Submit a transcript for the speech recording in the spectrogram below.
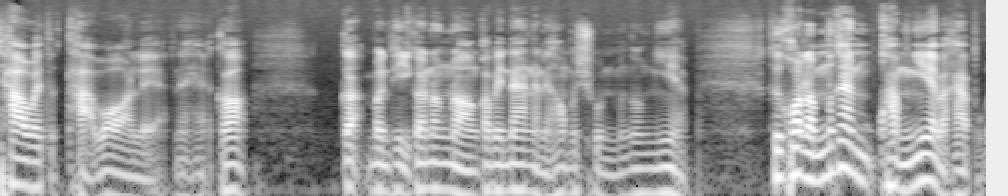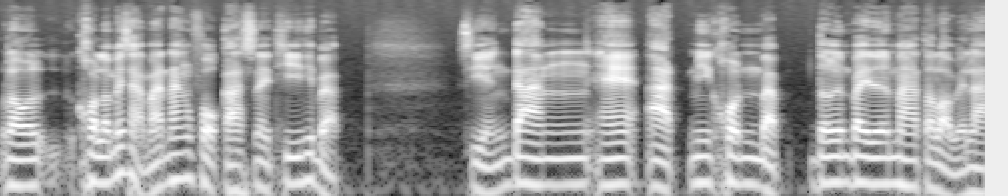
เช่าไว้ถาวรเลยนะฮะก็ก็บางทีก็น้องๆก็ไปนั่งกันในห้องประชุมมันก็เงียบ คือคนเราต้องการความเงียบอะครับเราคนเราไม่สามารถนั่งโฟกัสในที่ที่แบบเสียงดังแออัดมีคนแบบเดินไปเดินมาตลอดเวลา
